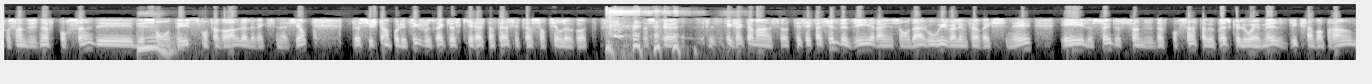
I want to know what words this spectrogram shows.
79 des, des Mmh. sondés sont favorables à la vaccination. Là, si j'étais en politique, je voudrais que là, ce qui reste à faire, c'est faire sortir le vote. Parce que c'est exactement ça. C'est facile de dire à un sondage, oui, oui, je vais aller me faire vacciner. Et le seuil de 79% c'est à peu près ce que l'OMS dit que ça va prendre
